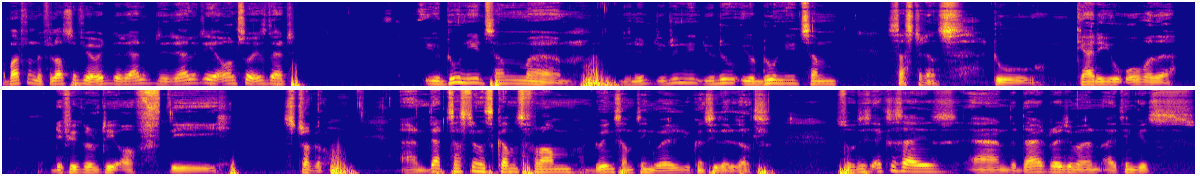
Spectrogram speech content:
apart from the philosophy of it, the reality, the reality also is that you do need some um, you need you do need you do you do need some sustenance to carry you over the difficulty of the struggle and that sustenance comes from doing something where you can see the results so this exercise and the diet regimen i think it's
